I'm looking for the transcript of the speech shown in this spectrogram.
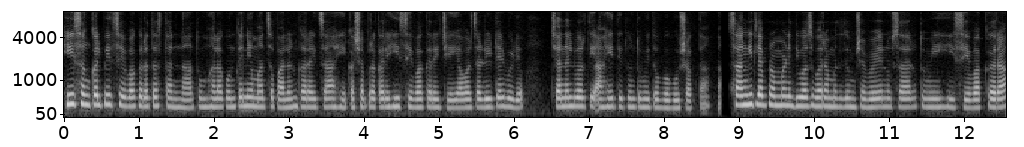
ही संकल्पित सेवा करत असताना तुम्हाला कोणत्या नियमाचं पालन करायचं आहे कशाप्रकारे ही सेवा करायची यावरचा डिटेल व्हिडिओ चॅनलवरती आहे तिथून तुम्ही तो बघू शकता. सांगितल्याप्रमाणे दिवसभरामध्ये तुमच्या वेळेनुसार तुम्ही ही सेवा करा.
